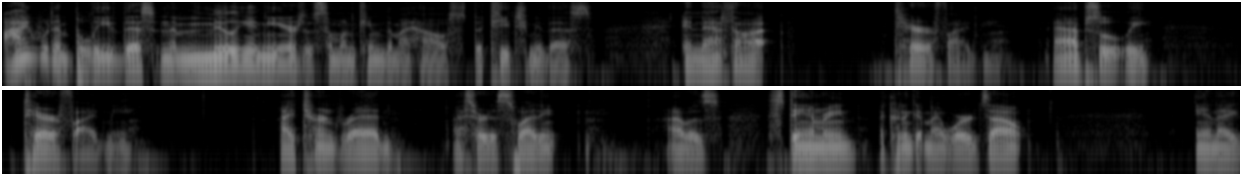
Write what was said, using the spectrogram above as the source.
I wouldn't believe this in a million years if someone came to my house to teach me this. And that thought terrified me. Absolutely terrified me. I turned red. I started sweating. I was stammering. I couldn't get my words out. And I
